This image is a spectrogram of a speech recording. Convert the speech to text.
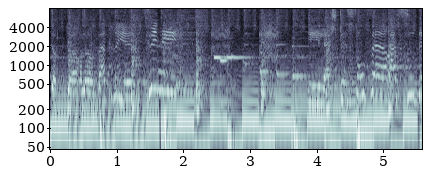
Docteur Love a crié fini. Il a acheté son fer à souder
